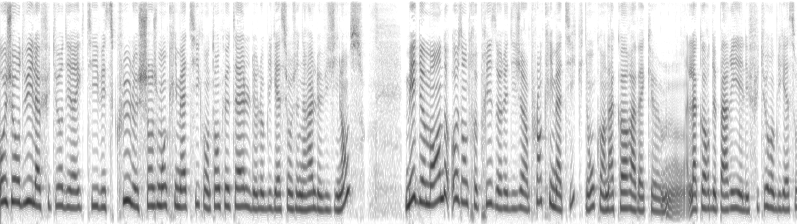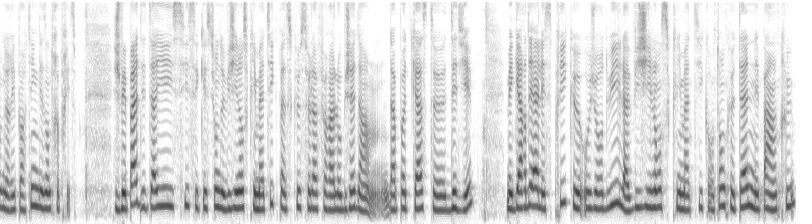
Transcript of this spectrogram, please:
Aujourd'hui, la future directive exclut le changement climatique en tant que tel de l'obligation générale de vigilance, mais demande aux entreprises de rédiger un plan climatique, donc en accord avec euh, l'accord de Paris et les futures obligations de reporting des entreprises. Je ne vais pas détailler ici ces questions de vigilance climatique parce que cela fera l'objet d'un podcast euh, dédié, mais gardez à l'esprit qu'aujourd'hui, la vigilance climatique en tant que telle n'est pas inclue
